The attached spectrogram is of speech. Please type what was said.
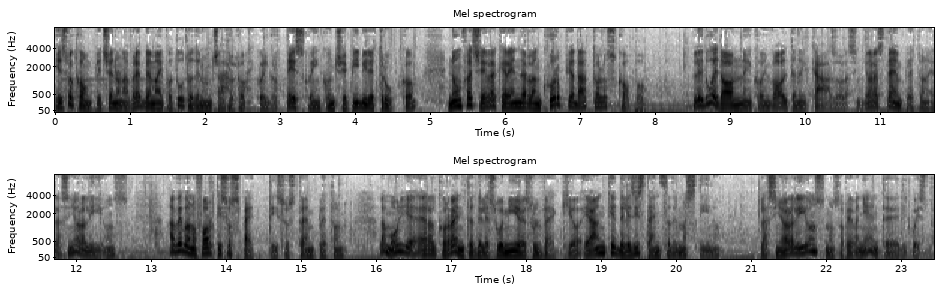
Il suo complice non avrebbe mai potuto denunciarlo e quel grottesco e inconcepibile trucco non faceva che renderlo ancor più adatto allo scopo. Le due donne coinvolte nel caso, la signora Stempleton e la signora Lyons, avevano forti sospetti su Stempleton. La moglie era al corrente delle sue mire sul vecchio e anche dell'esistenza del mastino. La signora Lyons non sapeva niente di questo,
